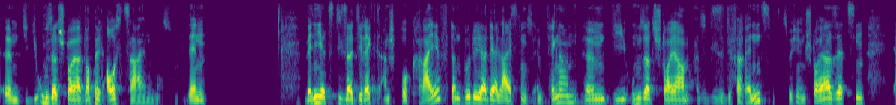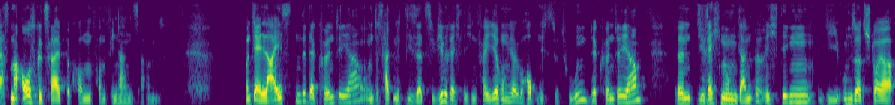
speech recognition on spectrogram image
ähm, die, die Umsatzsteuer doppelt auszahlen muss. Denn wenn jetzt dieser Direktanspruch greift, dann würde ja der Leistungsempfänger ähm, die Umsatzsteuer, also diese Differenz zwischen den Steuersätzen, erstmal ausgezahlt bekommen vom Finanzamt. Und der Leistende, der könnte ja, und das hat mit dieser zivilrechtlichen Verjährung ja überhaupt nichts zu tun, der könnte ja ähm, die Rechnung dann berichtigen, die Umsatzsteuer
